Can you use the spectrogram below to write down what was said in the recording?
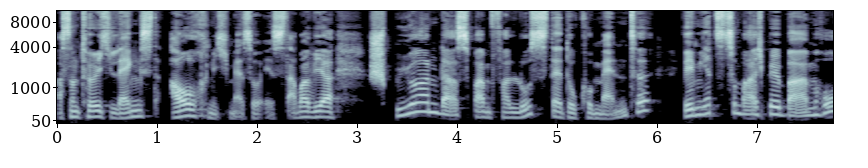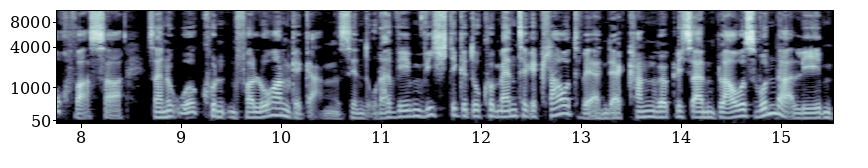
Was natürlich längst auch nicht mehr so ist. Aber wir spüren das beim Verlust der Dokumente, Wem jetzt zum Beispiel beim Hochwasser seine Urkunden verloren gegangen sind oder wem wichtige Dokumente geklaut werden, der kann wirklich sein blaues Wunder erleben,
